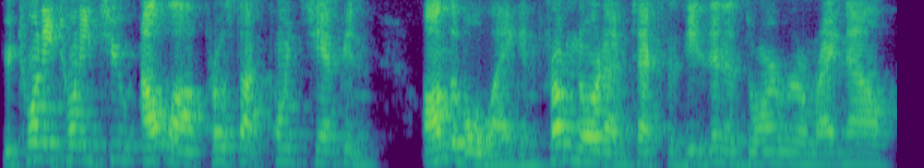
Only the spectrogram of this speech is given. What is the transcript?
your 2022 Outlaw Pro Stock Points champion on the bull wagon from Nordheim, Texas. He's in his dorm room right now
